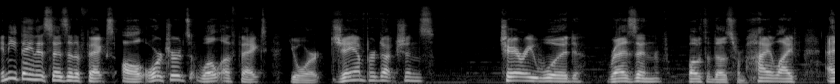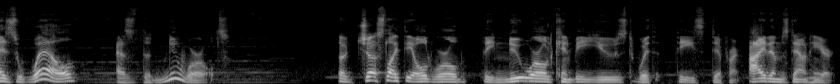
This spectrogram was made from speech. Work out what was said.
Anything that says it affects all orchards will affect your jam productions, cherry wood, resin, both of those from High Life, as well as the New World. So just like the old world, the new world can be used with these different items down here.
